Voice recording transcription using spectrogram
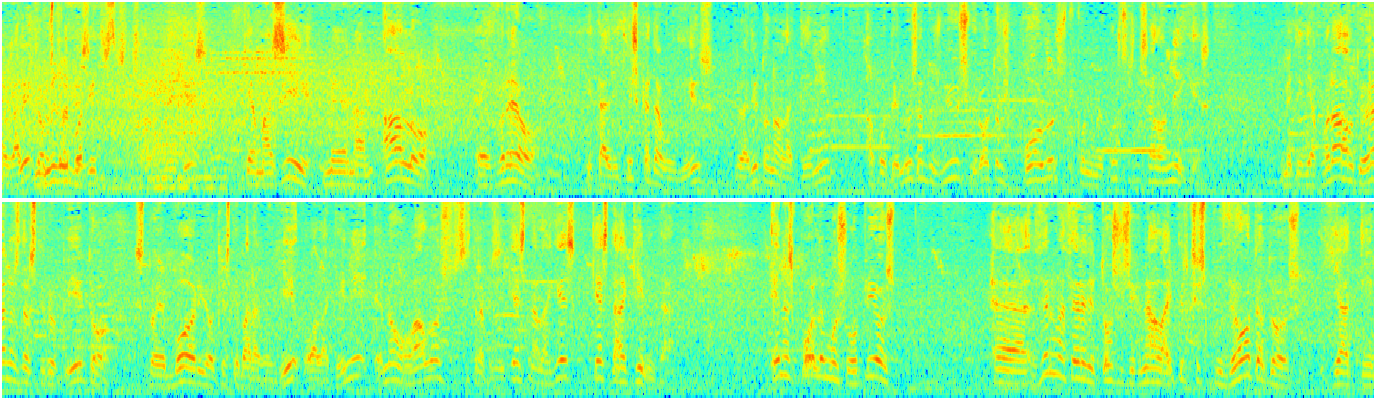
μεγαλύτερος Νομίζω ότι- τραπεζίτης της Θεσσαλονίκης και μαζί με έναν άλλο Εβραίο Ιταλικής καταγωγής, δηλαδή τον Αλατίνη, αποτελούσαν τους δύο ισχυρότερους πόλους οικονομικούς της Θεσσαλονίκης. Με τη διαφορά ότι ο ένας δραστηριοποιείται στο εμπόριο και στην παραγωγή, ο Αλατίνη, ενώ ο άλλος στις τραπεζικές συναλλαγές και στα ακίνητα. Ένας πόλεμος ο οποίος ε, δεν αναφέρεται τόσο συχνά, αλλά υπήρξε σπουδαιότατος για την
